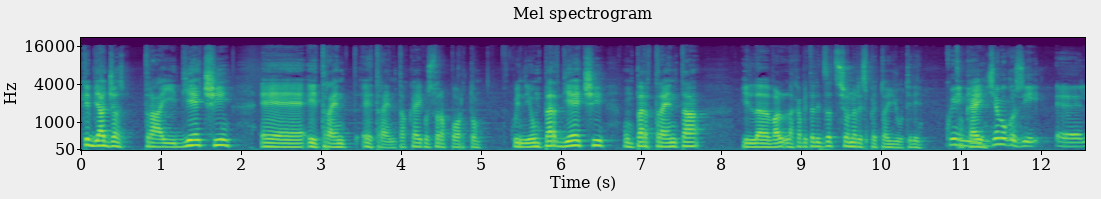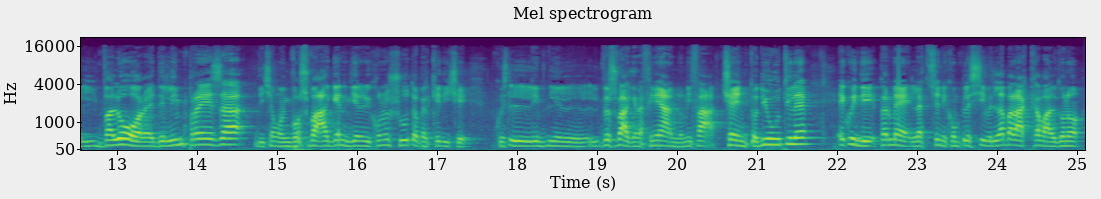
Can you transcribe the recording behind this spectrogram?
che viaggia tra i 10 e, e i 30, e 30, ok? Questo rapporto. Quindi un per 10, un per 30 il- la capitalizzazione rispetto agli utili. Quindi ok? diciamo così, eh, il valore dell'impresa, diciamo in Volkswagen, viene riconosciuto perché il- il Volkswagen a fine anno mi fa 100 di utile e quindi per me le azioni complessive della baracca valgono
